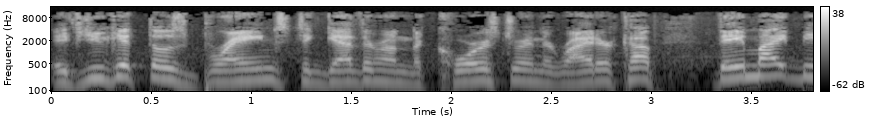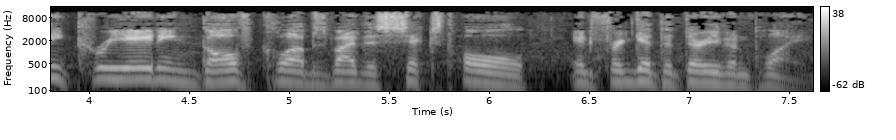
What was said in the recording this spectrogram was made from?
If you get those brains together on the course during the Ryder Cup, they might be creating golf clubs by the sixth hole and forget that they're even playing.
